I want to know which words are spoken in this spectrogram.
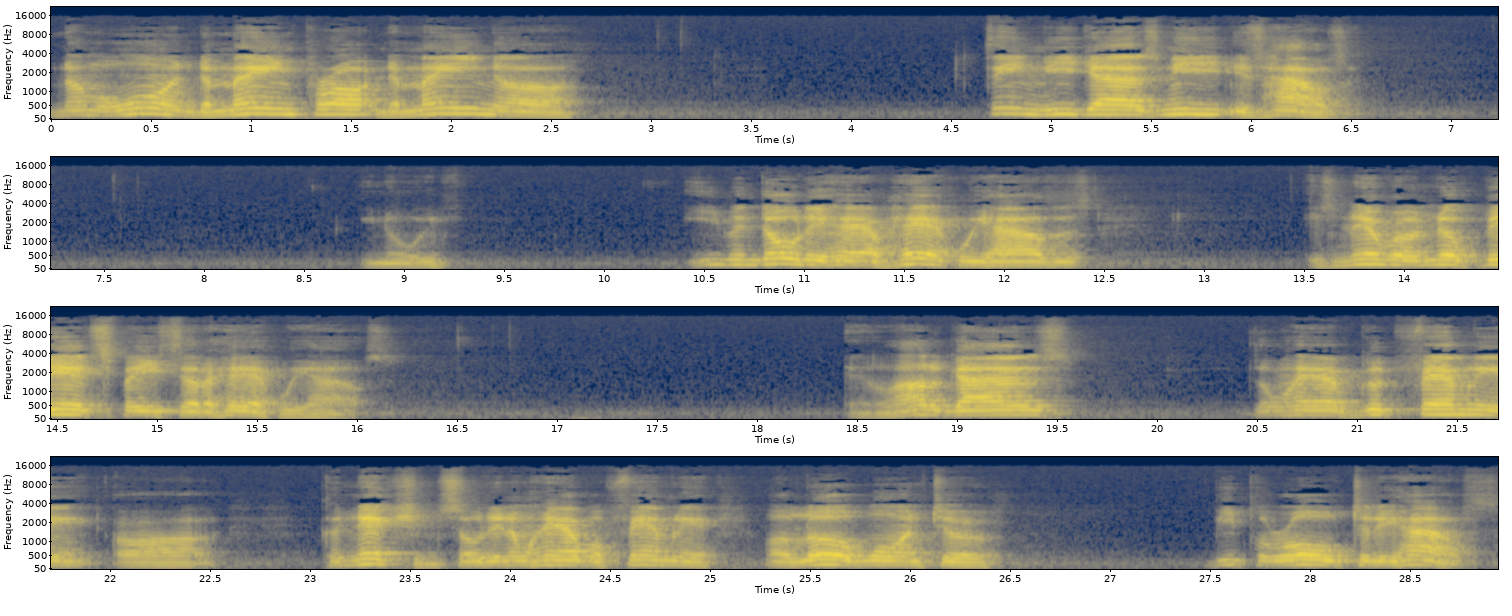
Number one, the main pro the main uh, thing these guys need is housing. You know, if, even though they have halfway houses, it's never enough bed space at a halfway house. And a lot of guys don't have good family uh, connection, so they don't have a family or loved one to be paroled to their house.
